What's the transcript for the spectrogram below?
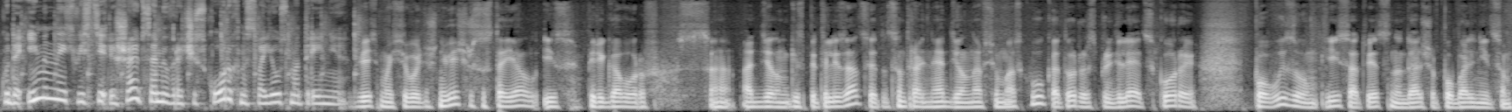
Куда именно их вести, решают сами врачи скорых на свое усмотрение. Весь мой сегодняшний вечер состоял из переговоров с отделом госпитализации. Это центральный отдел на всю Москву, который распределяет скорые по вызовам и, соответственно, дальше по больницам.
